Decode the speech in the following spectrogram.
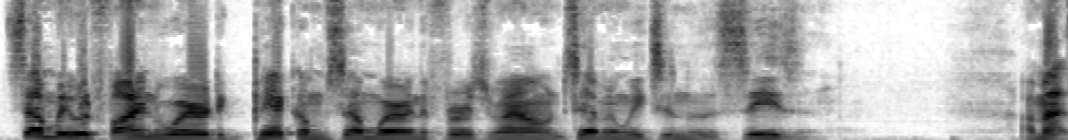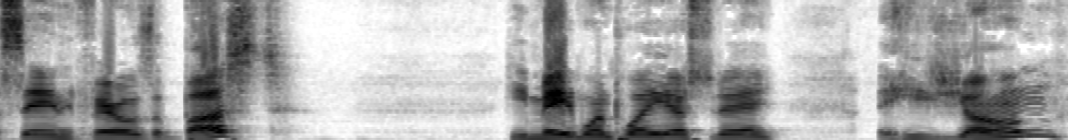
somebody would find where to pick him somewhere in the first round, seven weeks into the season. I'm not saying Ferrell's a bust. He made one play yesterday. He's young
